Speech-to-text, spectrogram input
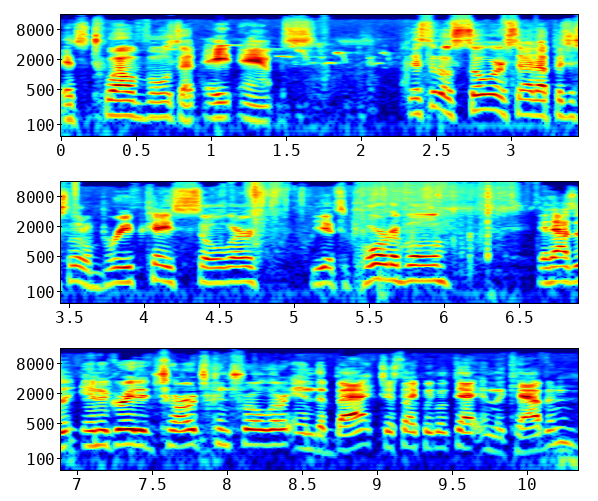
It's 12 volts at 8 amps. This little solar setup is just a little briefcase solar. It's portable. It has an integrated charge controller in the back, just like we looked at in the cabin.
